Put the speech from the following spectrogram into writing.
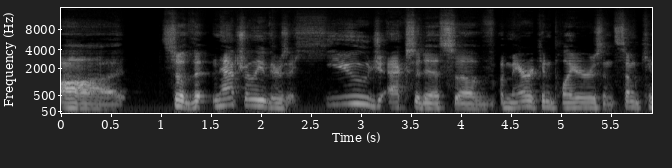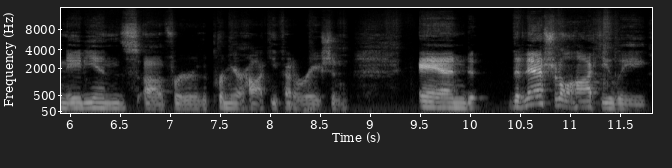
Uh, so that naturally, there's a huge exodus of American players and some Canadians uh, for the Premier Hockey Federation, and the National Hockey League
